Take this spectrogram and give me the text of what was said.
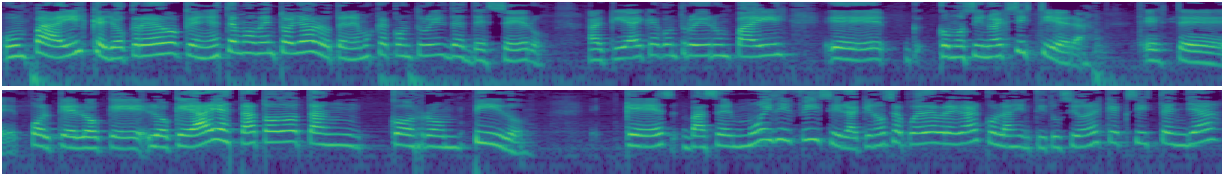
un país que yo creo que en este momento ya lo tenemos que construir desde cero. Aquí hay que construir un país eh, como si no existiera, este, porque lo que lo que hay está todo tan corrompido que es va a ser muy difícil. Aquí no se puede bregar con las instituciones que existen ya.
